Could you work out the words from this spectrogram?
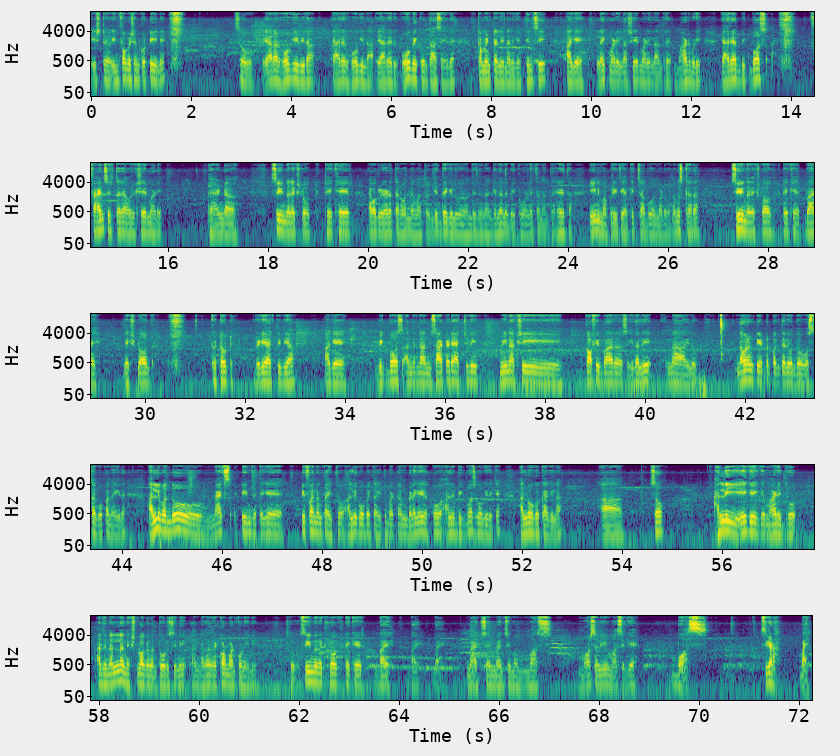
ಇಷ್ಟು ಇನ್ಫಾರ್ಮೇಷನ್ ಕೊಟ್ಟಿದ್ದೀನಿ ಸೊ ಯಾರ್ಯಾರು ಹೋಗಿದ್ದೀರಾ, ಯಾರ್ಯಾರು ಹೋಗಿಲ್ಲ, ಯಾರ್ಯಾರು ಹೋಗಬೇಕು ಅಂತ ಆಸೆ ಇದೆ ಕಮೆಂಟಲ್ಲಿ ನನಗೆ ತಿಳಿಸಿ. ಹಾಗೆ ಲೈಕ್ ಮಾಡಿಲ್ಲ ಶೇರ್ ಮಾಡಿಲ್ಲ ಅಂದರೆ ಮಾಡಿಬಿಡಿ. ಯಾರ್ಯಾರು ಬಿಗ್ ಬಾಸ್ ಫ್ಯಾನ್ಸ್ ಇರ್ತಾರೆ, ಅವ್ರಿಗೆ ಶೇರ್ ಮಾಡಿ. And see in the next low take care ಯಾವಾಗಲೂ ಹೇಳುತ್ತಾನೆ ಒಂದೇ ಮಾತು, ಗೆದ್ದೆ ಗೆಲುವು ಒಂದೇ ದಿನ, ಗೆಲ್ಲಲೇಬೇಕು, ಒಳ್ಳೆತನ ಅಂತ ಹೇಳ್ತಾ ಈ ನಿಮ್ಮ ಪ್ರೀತಿಯ ಕಿಚ್ಚ ಭುವನ್ ಮಾಡುವ. ನಮಸ್ಕಾರ. See in the next blog take care bye next blog cutout ready ಆಗ್ತಿದೆಯಾ? ಹಾಗೆ ಬಿಗ್ ಬಾಸ್ ಅಂದರೆ ನಾನು Saturday actually Meenakshi coffee bar ಇದರಲ್ಲಿ ನಾ ಇದು ನವರಂಗ್ ಥಿಯೇಟರ್ ಪಕ್ಕದಲ್ಲಿ ಒಂದು ಹೊಸದಾಗಿ ಓಪನ್ ಆಗಿದೆ. ಅಲ್ಲಿ ಬಂದು ಮ್ಯಾಕ್ಸ್ ಟೀಮ್ ಜೊತೆಗೆ ಟಿಫನ್ ಅಂತ ಇತ್ತು. ಅಲ್ಲಿಗೆ ಹೋಗ್ಬೇಕಾಗಿತ್ತು. ಬಟ್ ನಾನು ಬೆಳಗ್ಗೆ ಹೋ, ಅಲ್ಲಿ ಬಿಗ್ ಬಾಸ್ಗೆ ಹೋಗಿದ್ದಕ್ಕೆ ಅಲ್ಲಿ ಹೋಗೋಕ್ಕಾಗಿಲ್ಲ. ಸೊ ಅಲ್ಲಿ ಹೇಗೆ ಹೇಗೆ ಮಾಡಿದರು? ಅದನ್ನೆಲ್ಲ ನೆಕ್ಸ್ಟ್ ಬ್ಲಾಗಲ್ಲಿ ನಾನು ತೋರಿಸ್ತೀನಿ. ಅದನ್ನೆಲ್ಲ ರೆಕಾರ್ಡ್ ಮಾಡ್ಕೊಂಡಿದ್ದೀನಿ so see in the next blog take care bye bye bye max maximum mass ಮಾಸಲ್ಲಿ ಮಾಸಿಗೆ ಬಾಸ್ ಸಿಗೋಣ ಬಾಯ್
